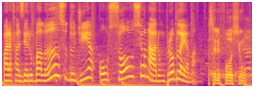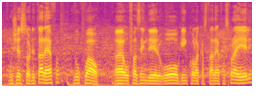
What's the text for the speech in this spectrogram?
para fazer o balanço do dia ou solucionar um problema. Se ele fosse um, um gestor de tarefa, no qual é, o fazendeiro ou alguém coloca as tarefas para ele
